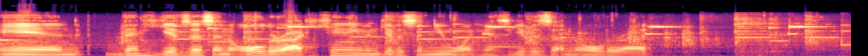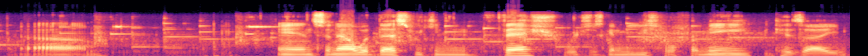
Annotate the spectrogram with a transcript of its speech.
And then he gives us an older rod. He can't even give us a new one. He has to give us an older rod. Um, and so now with this we can fish, which is going to be useful for me because I need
